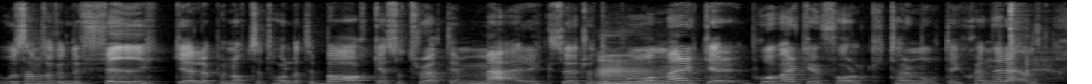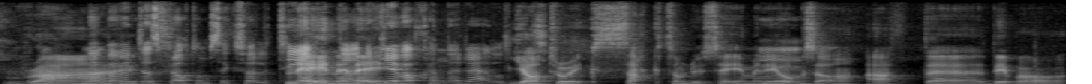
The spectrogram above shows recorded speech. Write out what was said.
och samma sak om du fejk eller på något sätt håller tillbaka så tror jag att det märks. Så jag tror att det Mm. påverkar, påverkar hur folk tar emot dig generellt. Right. Man behöver inte ens prata om sexualitet Nej, nej, där. Det nej. kan ju vara generellt. Jag tror exakt som du säger med det Mm. också. Att eh, det var...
